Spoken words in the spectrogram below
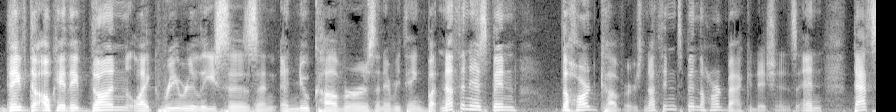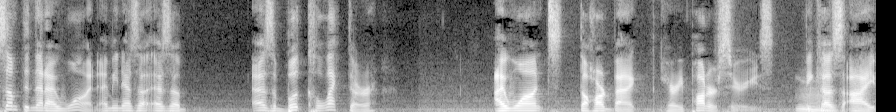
they've done okay they've done like re-releases and, and new covers and everything but nothing has been the hardcovers nothing's been the hardback editions and that's something that i want i mean as a as a as a book collector i want the hardback harry potter series because i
